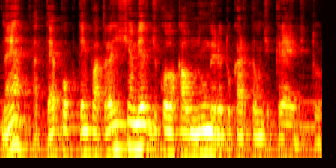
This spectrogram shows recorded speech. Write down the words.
né? Até pouco tempo atrás a gente tinha medo de colocar o número do cartão de crédito.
